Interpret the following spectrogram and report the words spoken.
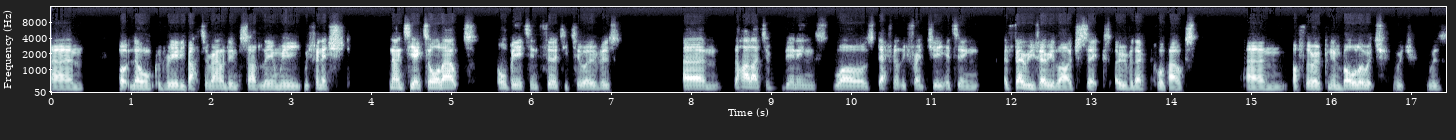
um, but no one could really bat around him, sadly. And we, we finished 98 all out, albeit in 32 overs. Um, the highlight of the innings was definitely Frenchie hitting a very, very large six over their clubhouse um, off their opening bowler, which which was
